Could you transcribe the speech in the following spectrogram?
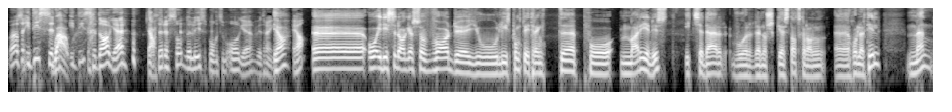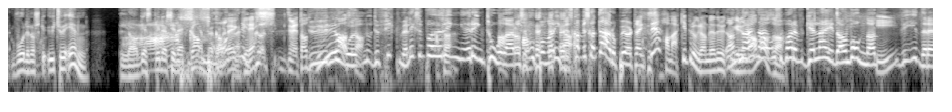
Men altså, i disse, Wow. i disse dager Ja. så er det sånne lyspunkt som Åge vi trenger. Ja. Ja. Uh, og i disse dager så var det jo lyspunkt vi trengte på Marienlyst. Ikke der hvor den norske statskanalen uh, holder til, men hvor den norske U21 laget spiller sine Gamle hjemmekamper. gress. Du vet at Du, du, altså. du fikk meg liksom på Altså. ring, ring to der, og så opp på Marie. Vi skal, vi skal der oppe og gjøre, tenkte jeg! Han er ikke programleder uten Ja, grunn, han nei, og så altså. bare geleida han vogna videre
